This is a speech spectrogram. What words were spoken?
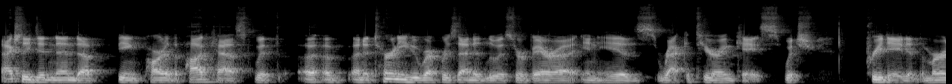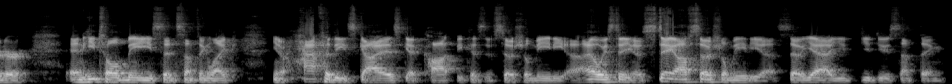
Actually, didn't end up being part of the podcast with a, a, an attorney who represented Luis Rivera in his racketeering case, which predated the murder. And he told me, he said something like, you know, half of these guys get caught because of social media. I always say, you know, stay off social media. So yeah, you, you do something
